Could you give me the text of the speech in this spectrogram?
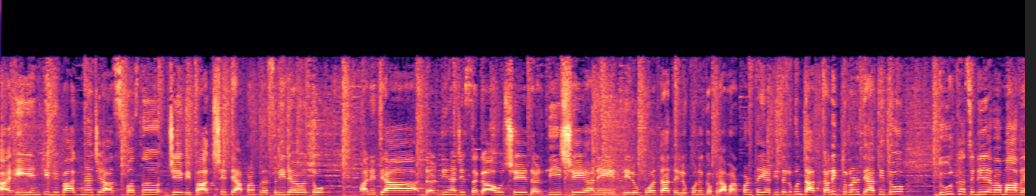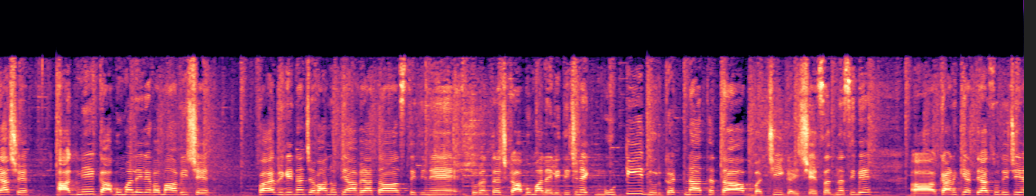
આ એએનટી વિભાગના જે આસપાસનો જે વિભાગ છે ત્યાં પણ પ્રસરી રહ્યો હતો અને ત્યાં દર્દીના જે સગાઓ છે, દર્દી છે અને તે લોકો હતા, તે લોકોને ગભરામણ પણ થઈ હતી. તે લોકોને તાત્કાલિક ધોરણે ત્યાંથી તો દૂર ખસેડી લેવામાં આવ્યા છે. આગને કાબૂમાં લઈ લેવામાં આવી છે. ફાયર બ્રિગેડના જવાનો ત્યાં આવ્યા હતા. સ્થિતિને તુરંત જ કાબૂમાં લઈ લીધી છે ને એક મોટી દુર્ઘટના થતાં બચી ગઈ છે. સદનસીબે કારણ કે અત્યાર સુધી જે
